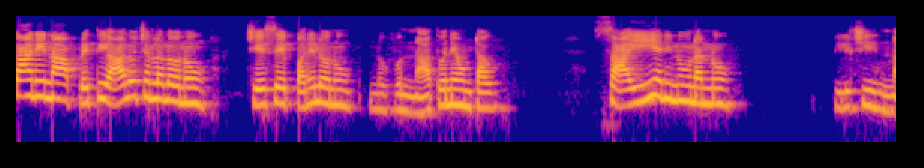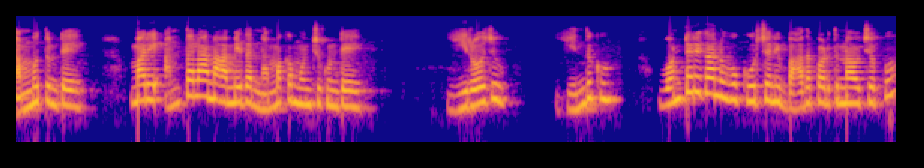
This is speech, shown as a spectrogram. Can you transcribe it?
కానీ నా ప్రతి ఆలోచనలలోనూ చేసే పనిలోనూ నువ్వు నాతోనే ఉంటావు. సాయి అని నువ్వు నన్ను పిలిచి నమ్ముతుంటే మరి అంతలా నా మీద నమ్మకం ఉంచుకుంటే? ఈరోజు ఎందుకు? ఒంటరిగా నువ్వు కూర్చొని బాధపడుతున్నావు చెప్పు.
